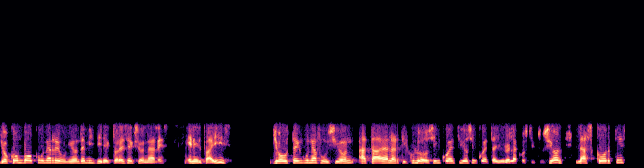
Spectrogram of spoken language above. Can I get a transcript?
Yo convoco una reunión de mis directores seccionales en el país. Yo tengo una función atada al artículo 250 y 251 de la Constitución. Las Cortes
